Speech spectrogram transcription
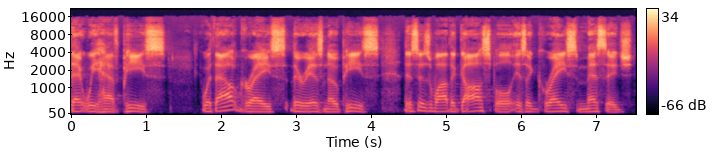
that we have peace. Without grace, there is no peace. This is why the gospel is a grace message.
